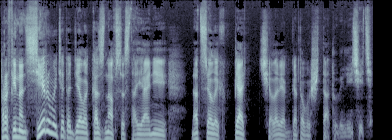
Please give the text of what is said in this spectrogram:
профинансировать это дело казна в состоянии на целых пять человек готовы штат увеличить.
